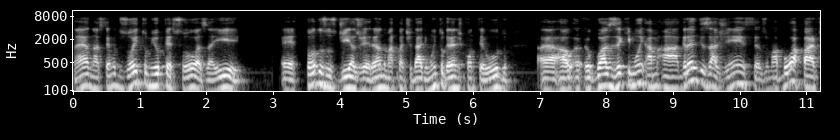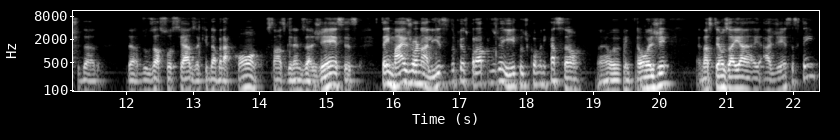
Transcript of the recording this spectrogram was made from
Né? Nós temos 18 mil pessoas aí é, todos os dias gerando uma quantidade muito grande de conteúdo. eu gosto de dizer que a, a grandes agências, uma boa parte da, da, dos associados aqui da Bracon, que são as grandes agências, tem mais jornalistas do que os próprios veículos de comunicação. Né? Então, hoje, nós temos aí agências que têm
